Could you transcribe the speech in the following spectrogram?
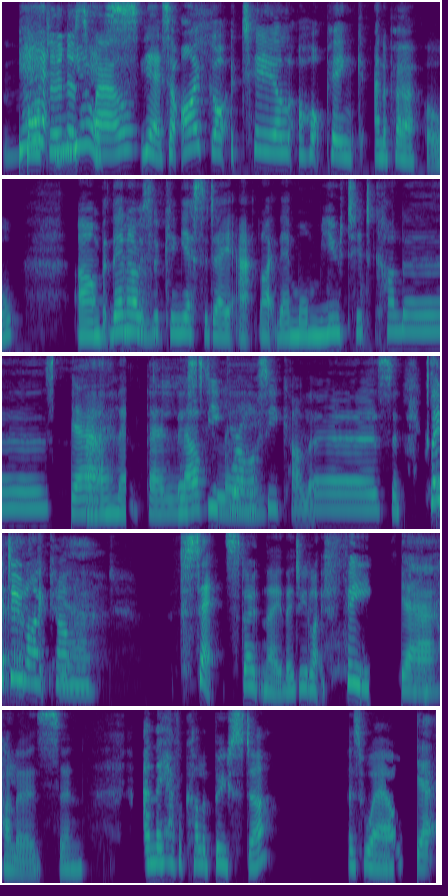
modern as well. Yeah, so I've got a teal, a hot pink, and a purple. Um, but then I was Mhm. looking yesterday at like their more muted colours Yeah, and their, they're their lovely. seagrassy colours, and because they do like um yeah, sets, don't they? They do like themes yeah, colours, and and they have a colour booster as well. yeah.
